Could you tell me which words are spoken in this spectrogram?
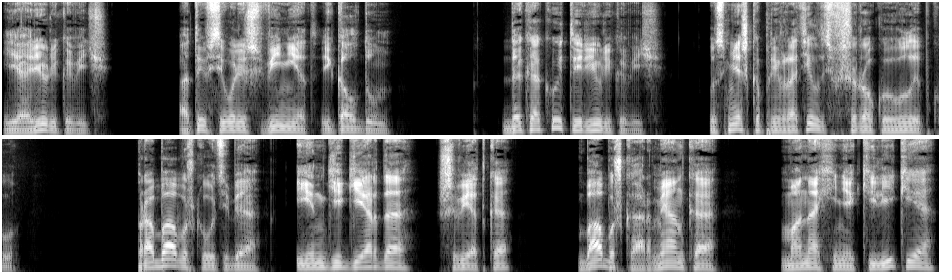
«Я Рюрикович, а ты всего лишь винет и колдун». «Да какой ты Рюрикович?» Усмешка превратилась в широкую улыбку. «Прабабушка у тебя Ингигерда, шведка, бабушка армянка, монахиня Киликия,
